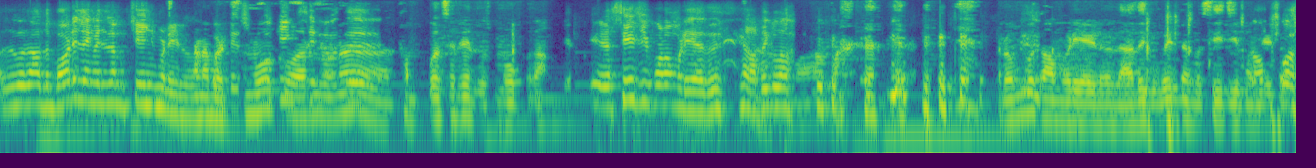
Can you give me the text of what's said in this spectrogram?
அது அந்த பாடி லாங்குவேஜ் நம்ம சேஞ்ச் பண்ணிடலாம். பட் ஸ்மோக் வரணும்னா கம்பல்சரி அந்த ஸ்மோக் தான். சிஜி போட முடியாது. அதுக்கெல்லாம். ரொம்ப காமெடி ஆயிடுது அதுக்கு போயிட்டு நம்ம சிஜி பண்ணிட்டோம்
